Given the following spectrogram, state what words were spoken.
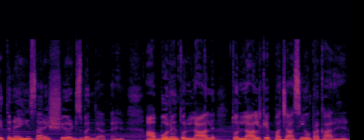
कितने ही सारे शेड्स बन जाते हैं। आप बोलें तो लाल तो लाल के पचासियों प्रकार हैं।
